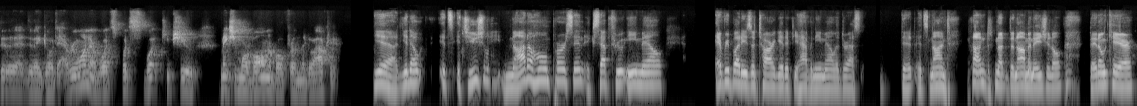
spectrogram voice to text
do they, do they go to everyone, or what's what's what keeps you makes you more vulnerable for them to go after you? Yeah, you know, it's it's usually not a home person except through email. Everybody's a target if you have an email address. It's non non denominational. They don't care.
